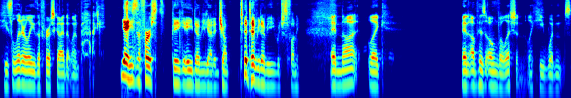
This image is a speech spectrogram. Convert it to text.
He's literally the first guy that went back, yeah. He's the first big AEW guy to jump to WWE, which is funny. and not like, and of his own volition. Like he wouldn't.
